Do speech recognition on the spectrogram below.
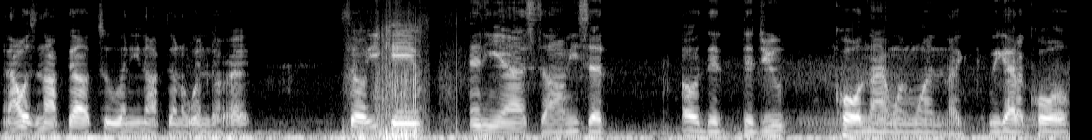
and I was knocked out too when he knocked on the window, right? So he came and he asked, um, he said, "Oh, did did you call 911? Like we got a call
